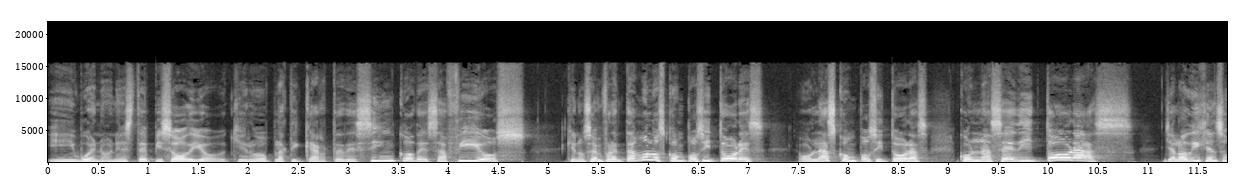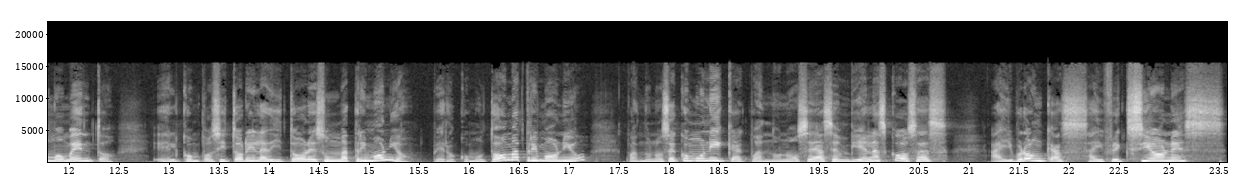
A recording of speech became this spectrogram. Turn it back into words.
Y bueno, en este episodio quiero platicarte de cinco desafíos que nos enfrentamos los compositores o las compositoras con las editoras. Ya lo dije en su momento, el compositor y la editora es un matrimonio. Pero como todo matrimonio, cuando no se comunica, cuando no se hacen bien las cosas, hay broncas, hay fricciones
